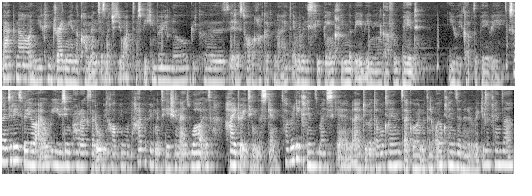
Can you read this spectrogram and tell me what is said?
back now and you can drag me in the comments as much as you want. I'm speaking very low because it is 12 o'clock at night. Everybody's sleeping including the baby and god forbid you wake up the baby. So in today's video, I will be using products that will be helping with hyperpigmentation as well as hydrating the skin. So I've already cleansed my skin. I do a double cleanse. I go in with an oil cleanser and then a regular cleanser.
